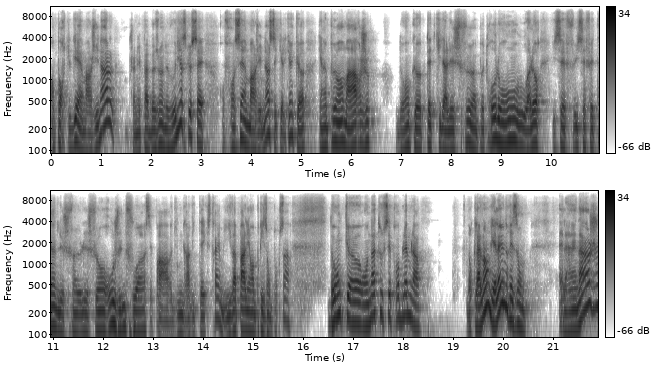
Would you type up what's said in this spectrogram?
En portugais, un marginal, je n'ai pas besoin de vous dire ce que c'est. En français, un marginal, c'est quelqu'un qui, est un peu en marge, donc euh, peut-être qu'il a les cheveux un peu trop longs, ou alors il s'est fait teindre les cheveux, les cheveux en rouge une fois, c'est pas d'une gravité extrême, il va pas aller en prison pour ça. Donc euh, on a tous ces problèmes-là. Donc la langue, elle a une raison, elle a un âge,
